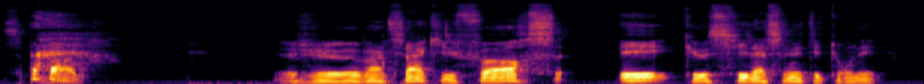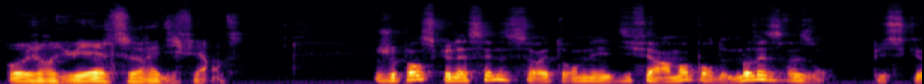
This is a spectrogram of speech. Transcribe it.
C'est pas pareil. Je maintiens qu'il force et que si la scène était tournée aujourd'hui, elle serait différente je pense que la scène serait tournée différemment pour de mauvaises raisons. Puisque,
